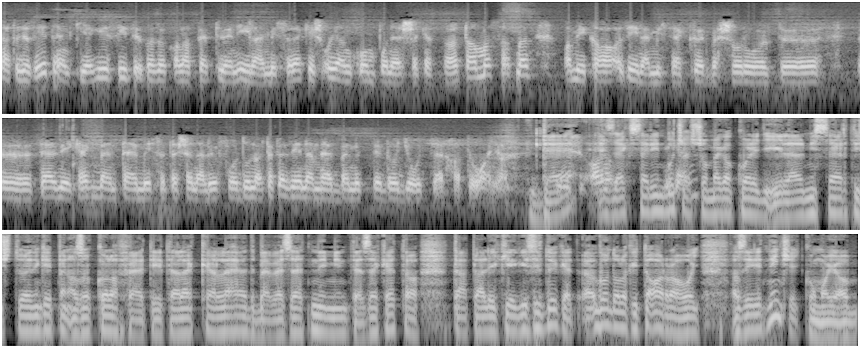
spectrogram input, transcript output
tehát, hogy az étrend kiegészítők azok alapvetően élelmiszerek és olyan komponenseket tartalmazhatnak, amik az élelmiszer körbe sorolt termékekben természetesen előfordulnak, tehát ezért nem lehet bennük például gyógyszerhatóanyag. De a, ezek szerint, igen. bocsásson meg, akkor egy élelmiszert is tulajdonképpen azokkal a feltételekkel lehet bevezetni, mint ezeket a táplálékkiegészítőket? Gondolok itt arra, hogy azért itt nincs egy komolyabb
